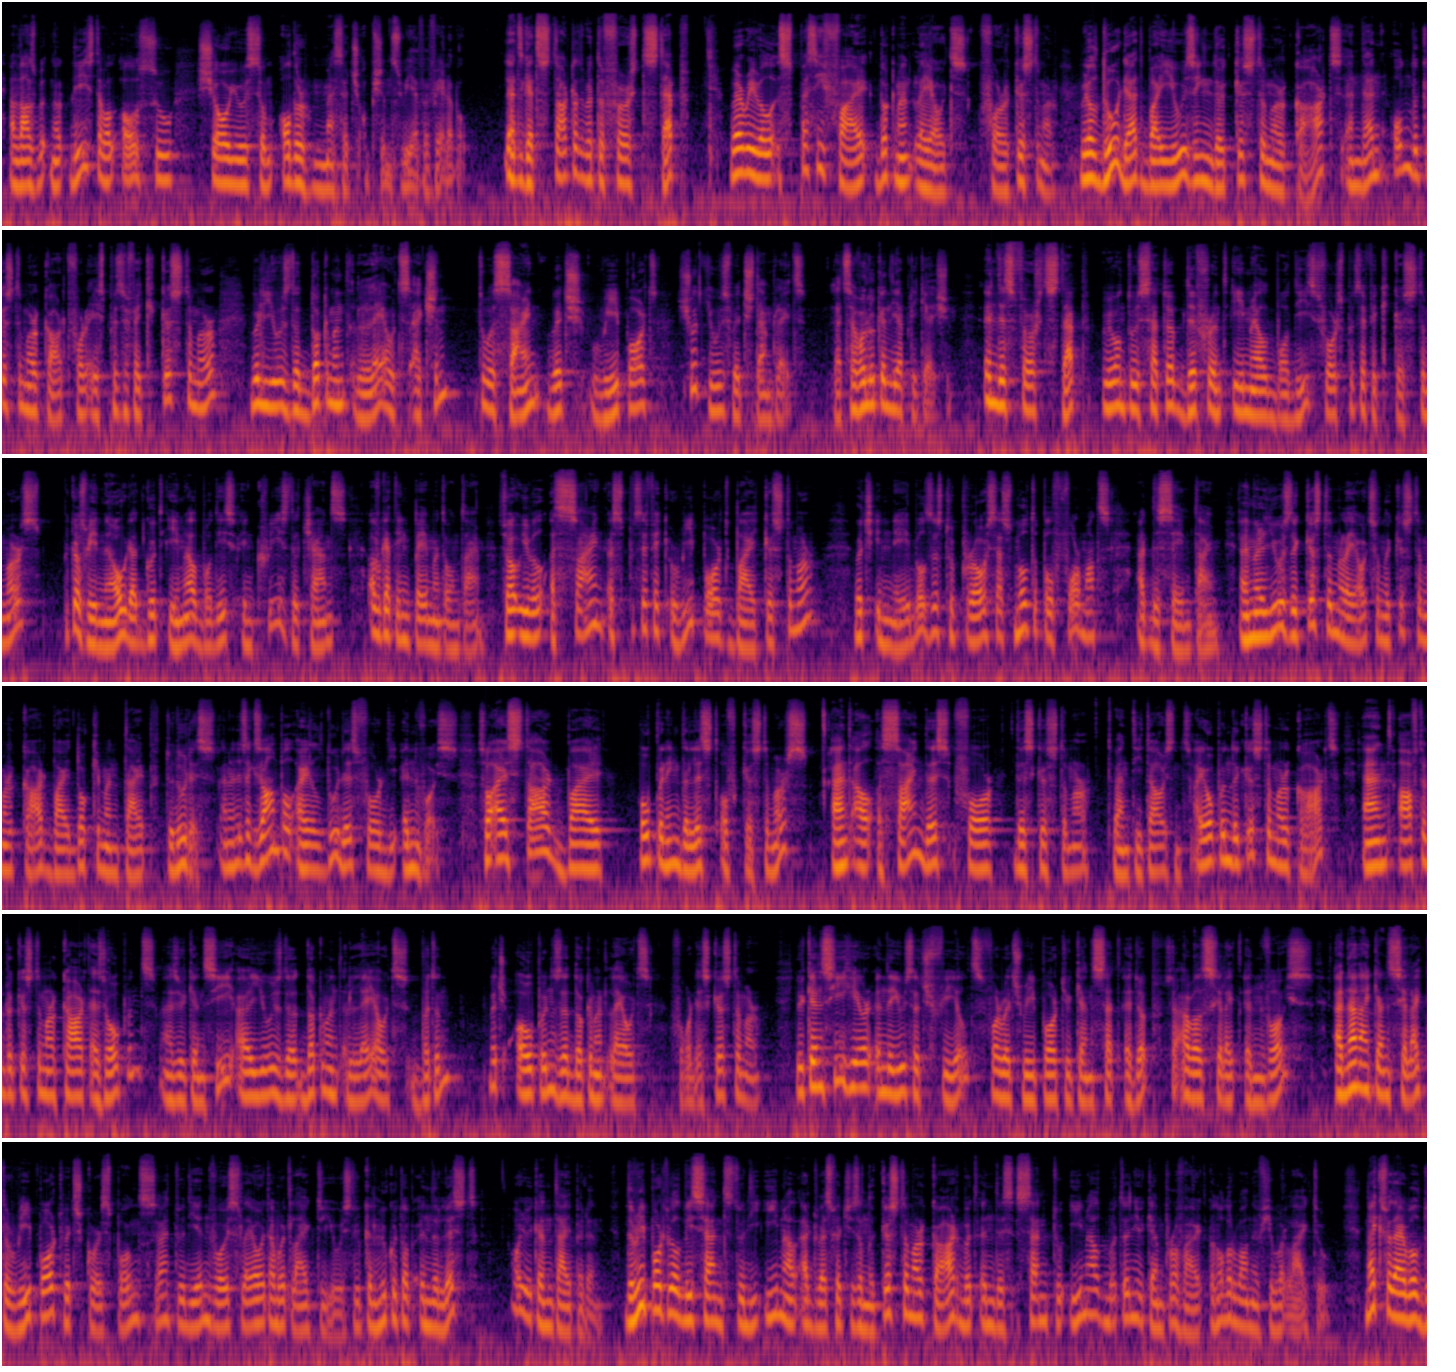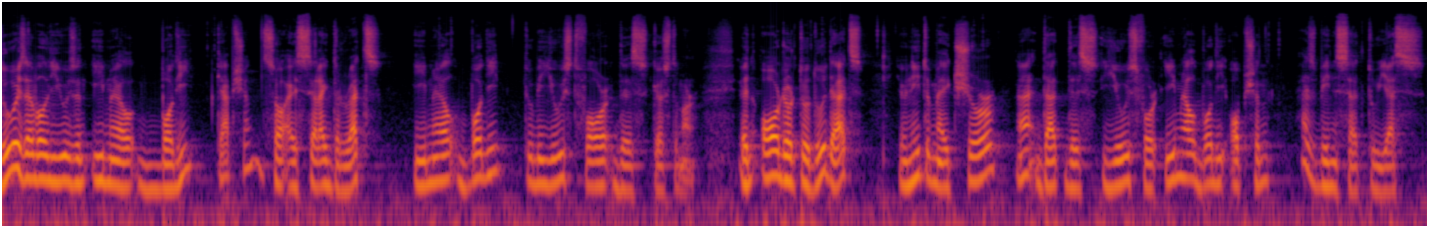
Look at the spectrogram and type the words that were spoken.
And last but not least, I will also show you some other message options we have available. Let's get started with the first step, where we will specify document layouts for a customer. We'll do that by using the customer card, and then on the customer card for a specific customer, we'll use the document layouts action to assign which report should use which template. Let's have a look in the application. In this first step, we want to set up different email bodies for specific customers because we know that good email bodies increase the chance of getting payment on time. So we will assign a specific report by customer which enables us to process multiple formats at the same time. And we'll use the custom layouts on the customer card by document type to do this. And in this example, I'll do this for the invoice. So I start by opening the list of customers and I'll assign this for this customer 20,000. I open the customer card and after the customer card is opened, as you can see, I use the document layouts button, which opens the document layouts for this customer. You can see here in the usage fields for which report you can set it up. So I will select invoice and then I can select the report which corresponds uh, to the invoice layout I would like to use. You can look it up in the list or you can type it in. The report will be sent to the email address which is on the customer card, but in this send to email button you can provide another one if you would like to. Next what I will do is I will use an email body caption. So I select the red email body to be used for this customer. In order to do that, you need to make sure uh, that this use for email body option has been set to yes.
